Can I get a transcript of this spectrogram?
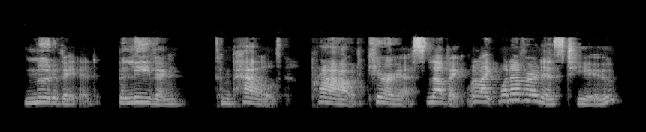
motivated, believing, compelled, proud, curious, loving, like whatever it is to you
